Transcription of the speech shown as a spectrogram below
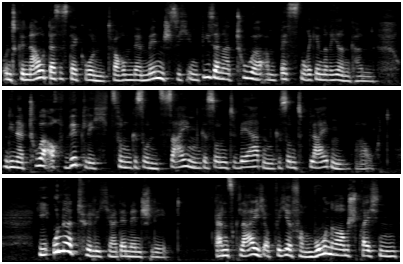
Und genau das ist der Grund, warum der Mensch sich in dieser Natur am besten regenerieren kann und die Natur auch wirklich zum Gesundsein, gesund werden, gesund bleiben braucht. Je unnatürlicher der Mensch lebt, ganz gleich, ob wir hier vom Wohnraum sprechen,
